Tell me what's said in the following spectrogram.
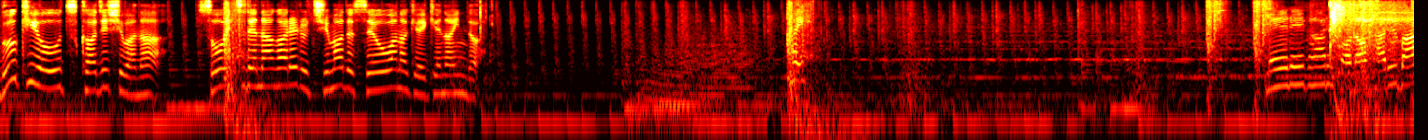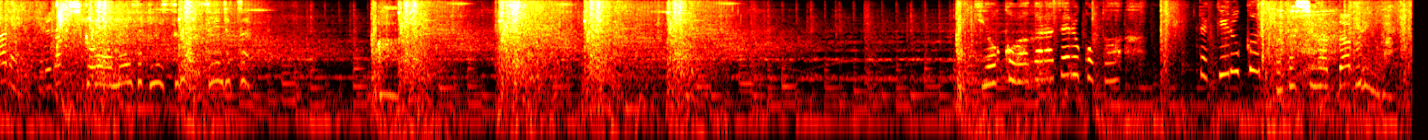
武器を撃つ鍛冶師はなそいつで流れる血まで背負わなきゃいけないんだ。はい。命令があるこのハルバードの鋭思考を明晰にする戦術。敵を怖がらせることできるか。私はダブリンだ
